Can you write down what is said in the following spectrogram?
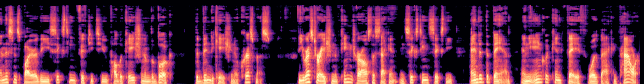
and this inspired the 1652 publication of the book, The Vindication of Christmas. The restoration of King Charles II in 1660 ended the ban, and the Anglican faith was back in power.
